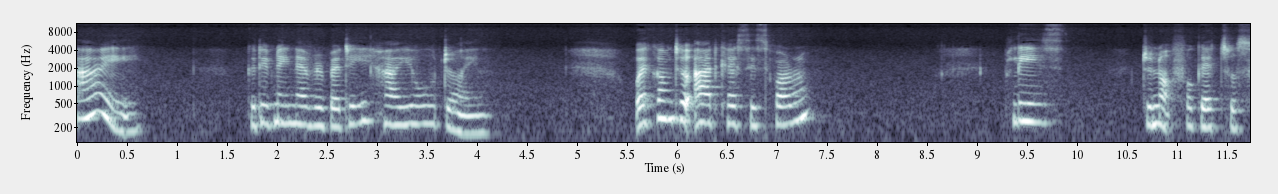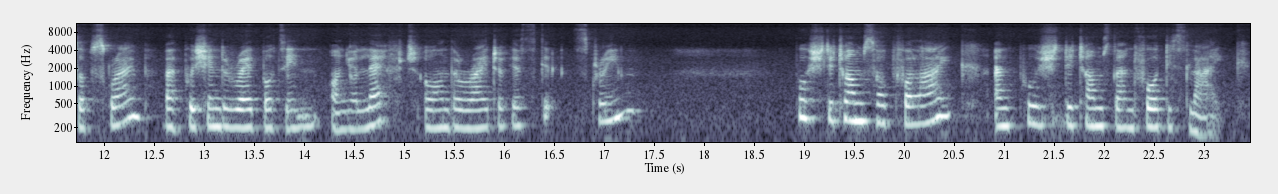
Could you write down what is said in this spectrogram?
Hi. Good evening everybody. How you all doing? Welcome to Art Cases Forum. Please do not forget to subscribe by pushing the red button on your left or on the right of your sc screen. Push the thumbs up for like and push the thumbs down for dislike.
